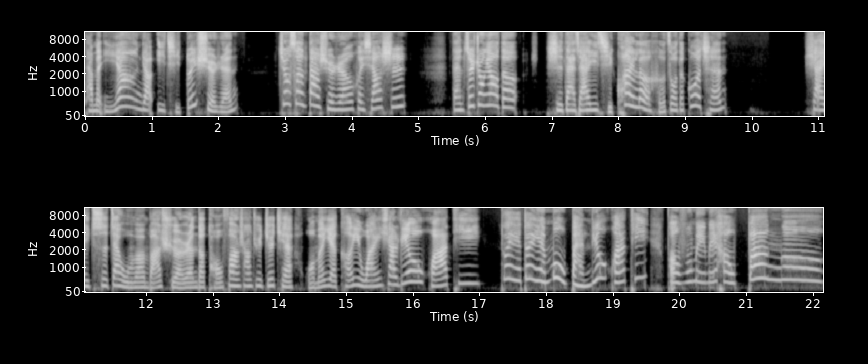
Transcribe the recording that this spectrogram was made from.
他们一样要一起堆雪人，就算大雪人会消失，但最重要的是大家一起快乐合作的过程。下一次，在我们把雪人的头放上去之前，我们也可以玩一下溜滑梯。对呀对呀，木板溜滑梯，泡芙妹妹好棒哦！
